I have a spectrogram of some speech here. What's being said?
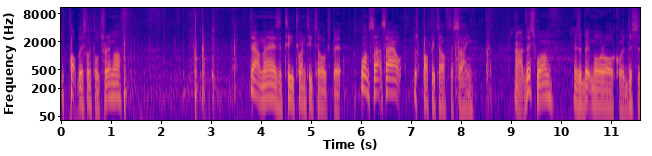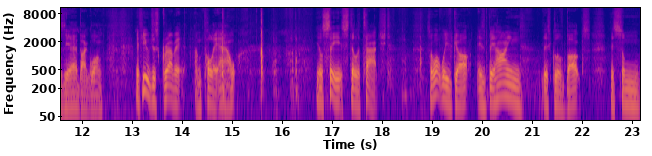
Just pop this little trim off. Down there is a T20 Torx bit. Once that's out just pop it off the same. Right this one is a bit more awkward. This is the airbag one if you just grab it and pull it out, you'll see it's still attached. So what we've got is behind this glove box, there's some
